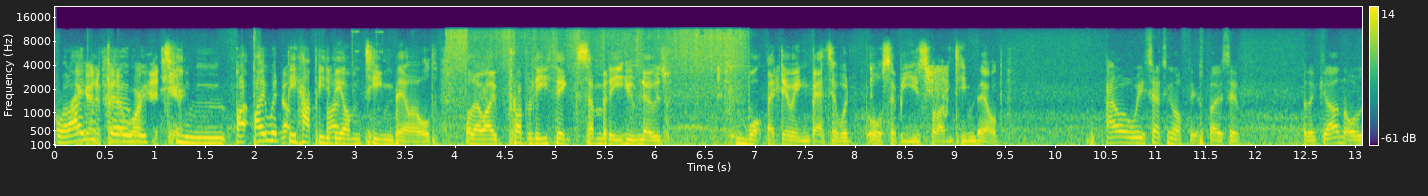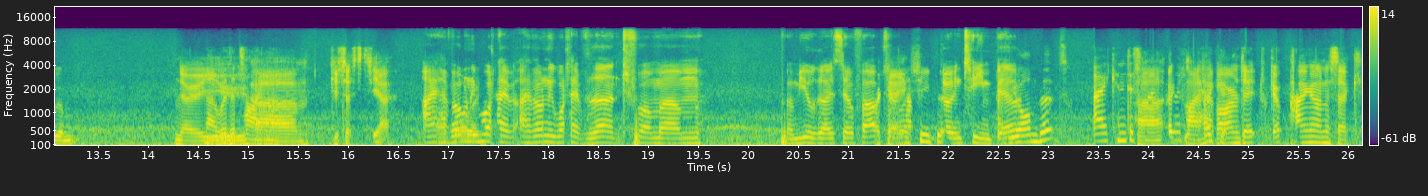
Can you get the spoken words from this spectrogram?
Really. Well, I'm I would go with team. I, I would be happy to be on team build, although I probably think somebody who knows what they're doing better would also be useful on team build. How are we setting off the explosive? With a gun or um, No, you, with a timer. Um, you just, yeah. I have only what I've I've only what I've learnt from um from you guys so far. Okay. So I'm Shoot it. going team have you armed it? I can Uh, dismantle it. I have Okay. armed it. Go, hang on a sec.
